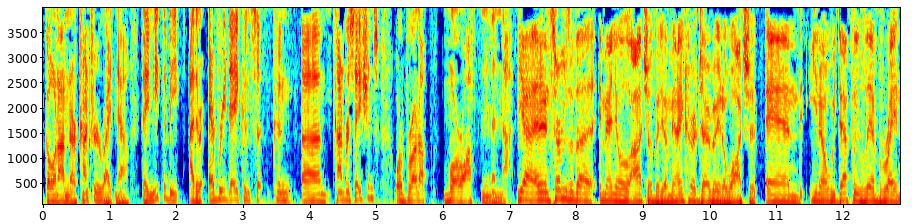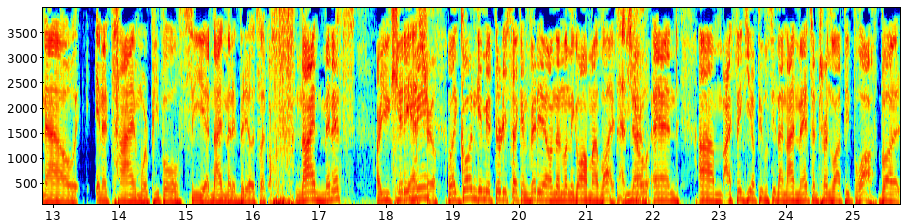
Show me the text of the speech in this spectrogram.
going on in our country right now. They need to be either everyday cons- con- um, conversations or brought up more often than not. Yeah, and in terms of the Emmanuel Acho video, I mean, I encourage everybody to watch it. And, you know, we definitely live right now in a time where people see a nine minute video. It's like, oh, nine minutes? Are you kidding Yeah, me? true. Like, go ahead and give me a 30 second video and then let me go on my life. That's you know? true. And, um, I think, you know, people see that nine minutes and turns a lot of people off. But,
